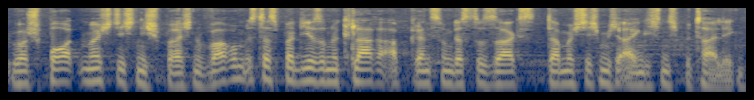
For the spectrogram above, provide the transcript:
über Sport möchte ich nicht sprechen. Warum ist das bei dir so eine klare Abgrenzung, dass du sagst, da möchte ich mich eigentlich nicht beteiligen?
